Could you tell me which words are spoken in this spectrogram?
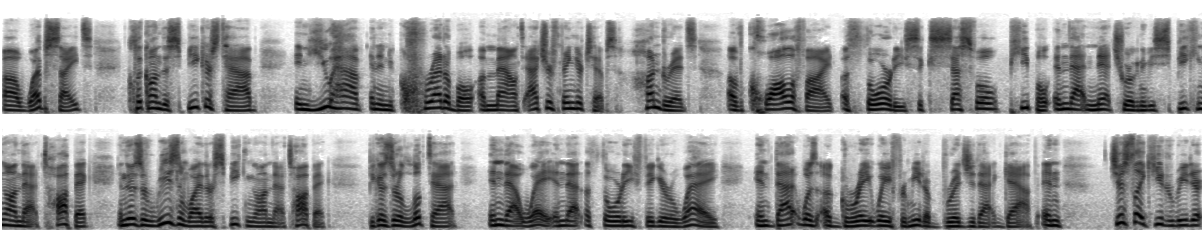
uh, website, click on the speakers tab, and you have an incredible amount at your fingertips hundreds of qualified authority successful people in that niche who are going to be speaking on that topic. And there's a reason why they're speaking on that topic because they're looked at in that way in that authority figure way. And that was a great way for me to bridge that gap. And just like you to reiter-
